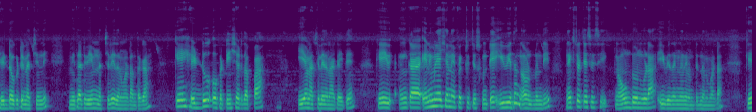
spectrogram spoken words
హెడ్ ఒకటి నచ్చింది. మిగతాటివి ఏం నచ్చలేదు అనమాట అంతగా. ఓకే హెడ్ ఒక టీ షర్ట్ తప్ప ఏం నచ్చలేదు నాకైతే. ఓకే ఇంకా ఎనిమినేషన్ ఎఫెక్ట్ చూసుకుంటే ఈ విధంగా ఉంటుంది. నెక్స్ట్ వచ్చేసేసి క్నౌన్ డౌన్ కూడా ఈ విధంగానే ఉంటుంది అనమాట ఓకే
